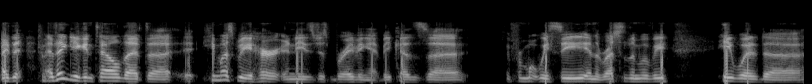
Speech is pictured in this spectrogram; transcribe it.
I, th- I think you can tell that uh, he must be hurt and he's just braving it because uh, from what we see in the rest of the movie, he would uh,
